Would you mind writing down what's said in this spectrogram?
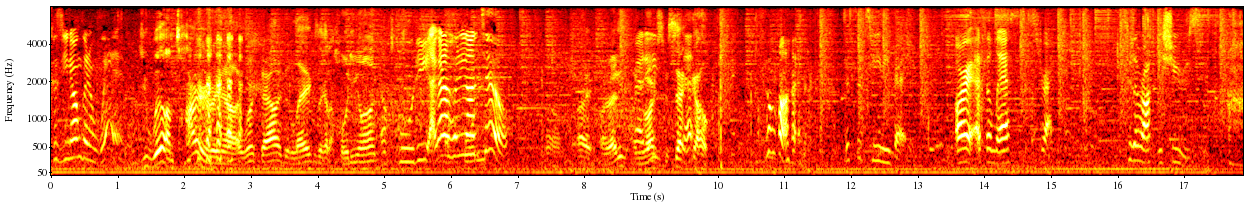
Cause you know I'm gonna win. You will. I'm tired right now. I worked out. I did legs. I got a hoodie on. A hoodie. I got a hoodie on too. Oh, all right, all ready? Ready? Marks, set, Set. go. Come on. Just a teeny bit. Right, at the last stretch. To the rocky shoes. Ah,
